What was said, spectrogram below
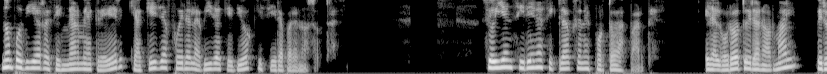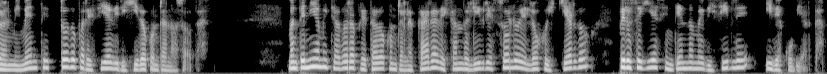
no podía resignarme a creer que aquella fuera la vida que Dios quisiera para nosotras. Se oían sirenas y claxones por todas partes. El alboroto era normal, pero en mi mente todo parecía dirigido contra nosotras. Mantenía mi chador apretado contra la cara, dejando libre solo el ojo izquierdo, pero seguía sintiéndome visible y descubierta.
